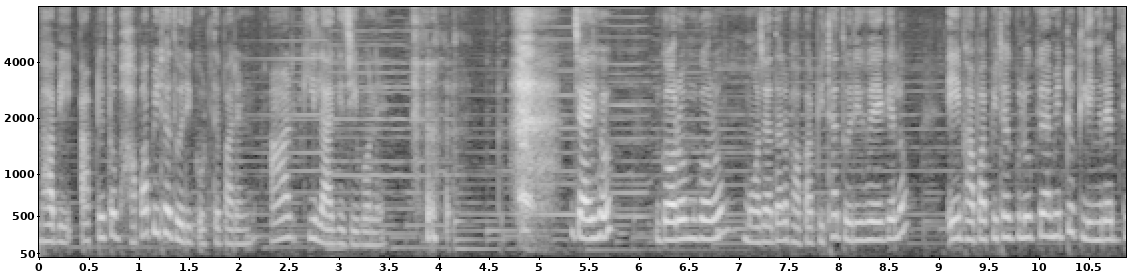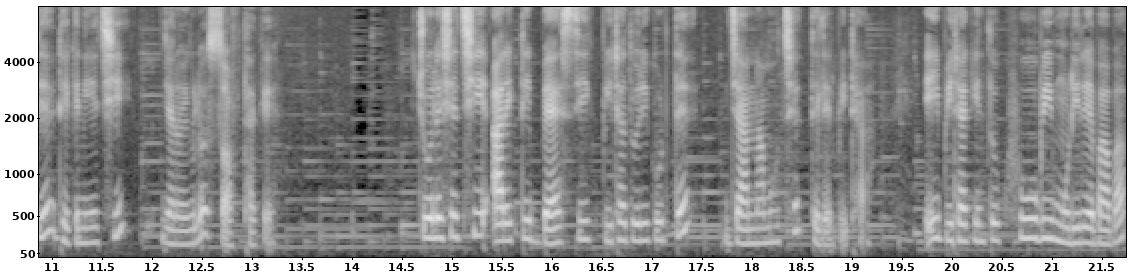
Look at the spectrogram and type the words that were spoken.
ভাবি, আপনি তো ভাপা পিঠা তৈরি করতে পারেন, আর কি লাগে জীবনে? যাই হোক, গরম গরম মজাদার ভাপা পিঠা তৈরি হয়ে গেল। এই ভাপা পিঠাগুলোকে আমি একটু ক্লিং র্যাপ দিয়ে ঢেকে নিয়েছি, যেন এগুলো সফট থাকে। চলে এসেছি আরেকটি বেসিক পিঠা তৈরি করতে, যার নাম হচ্ছে তেলের পিঠা। এই পিঠা কিন্তু খুবই মুড়ি রে বাবা,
